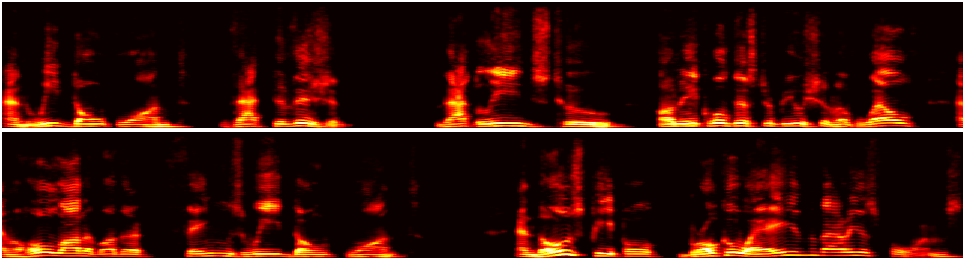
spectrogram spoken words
and we don't want that division. That leads to unequal distribution of wealth and a whole lot of other things we don't want. And those people broke away in various forms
